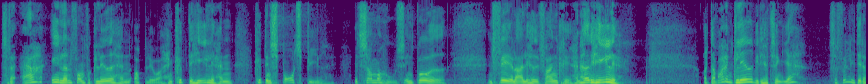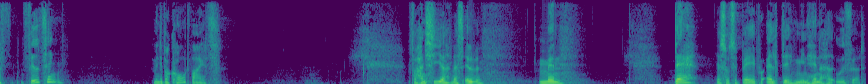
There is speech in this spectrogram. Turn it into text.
Så der er en eller anden form for glæde, han oplever. Han købte det hele. Han købte en sportsbil, et sommerhus, en båd, en ferielejlighed i Frankrig. Han havde det hele. Og der var en glæde ved de her ting. Ja, selvfølgelig, det er da fede ting. Men det var kortvarigt. For han siger, vers 11, Men da jeg så tilbage på alt det, mine hænder havde udført,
